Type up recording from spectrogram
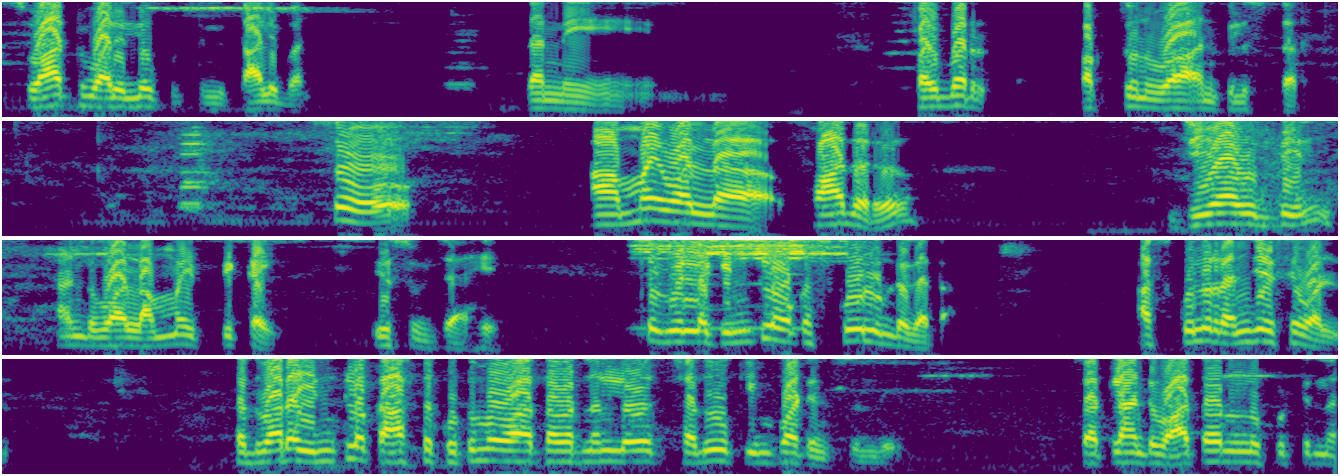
స్వాట్ వాలీలో పుట్టింది తాలిబాన్. దాన్ని ఫైబర్ పక్తున్వా అని పిలుస్తారు. సో ఆ అమ్మాయి వాళ్ళ ఫాదర్ జియావుద్దీన్ అండ్ వాళ్ళ అమ్మాయి పికై యూసుఫ్ జాహీ. సో వీళ్ళకి ఇంట్లో ఒక స్కూల్ ఉండేదట. ఆ స్కూల్ రన్ చేసేవాళ్ళు. తద్వారా ఇంట్లో కాస్త కుటుంబ వాతావరణంలో చదువుకి ఇంపార్టెన్స్ ఉంది. సో అట్లాంటి వాతావరణంలో పుట్టిన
